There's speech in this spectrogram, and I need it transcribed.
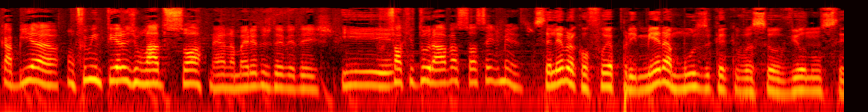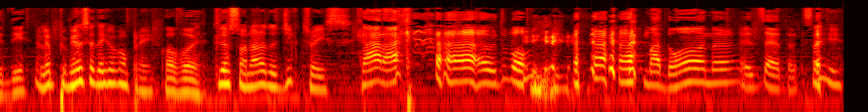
cabia um filme inteiro de um lado só, né? Na maioria dos DVDs. E Só que durava só seis meses. você lembra qual foi a primeira música que você ouviu num CD? Eu lembro o primeiro CD que eu comprei. Qual foi? Trilha sonora do Dick Tracy. Caraca, muito bom. Madonna, etc. Isso aí.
